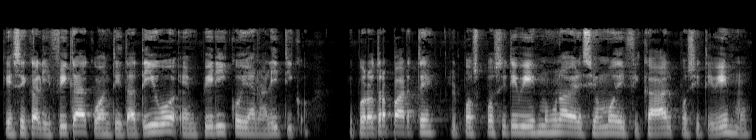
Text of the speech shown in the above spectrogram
que se califica de cuantitativo, empírico y analítico, y por otra parte el pospositivismo es una versión modificada del positivismo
